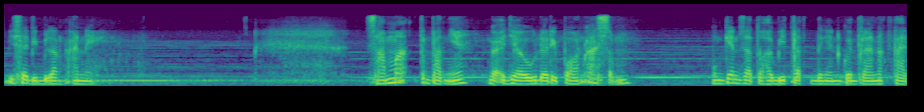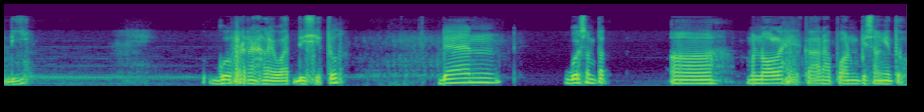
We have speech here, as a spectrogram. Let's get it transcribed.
bisa dibilang aneh. Sama tempatnya, nggak jauh dari pohon asem, mungkin satu habitat dengan kuntilanak tadi. Gue pernah lewat di situ dan gue sempet uh, menoleh ke arah pohon pisang itu.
